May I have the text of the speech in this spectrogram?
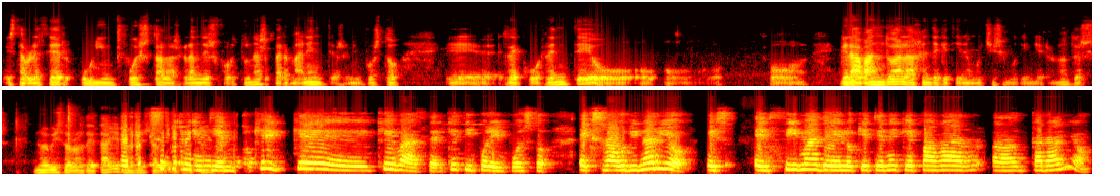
establecer un impuesto a las grandes fortunas permanentes, un impuesto eh, recurrente o, o- o- o grabando a la gente que tiene muchísimo dinero. ¿no? Entonces, no he visto los detalles. no Pero sé si eso yo no sabéis. entiendo. ¿Qué, qué, ¿Qué va a hacer? ¿Qué tipo de impuesto? ¿Extraordinario? ¿Es encima de lo que tiene que pagar ah, cada año?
